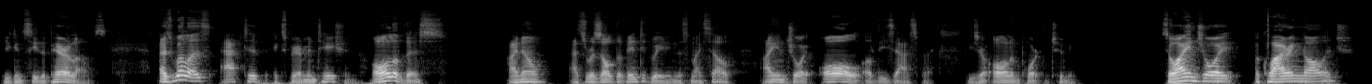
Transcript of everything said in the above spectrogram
you can see the parallels, as well as active experimentation. All of this, I know, as a result of integrating this myself, I enjoy all of these aspects. These are all important to me. So I enjoy acquiring knowledge,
